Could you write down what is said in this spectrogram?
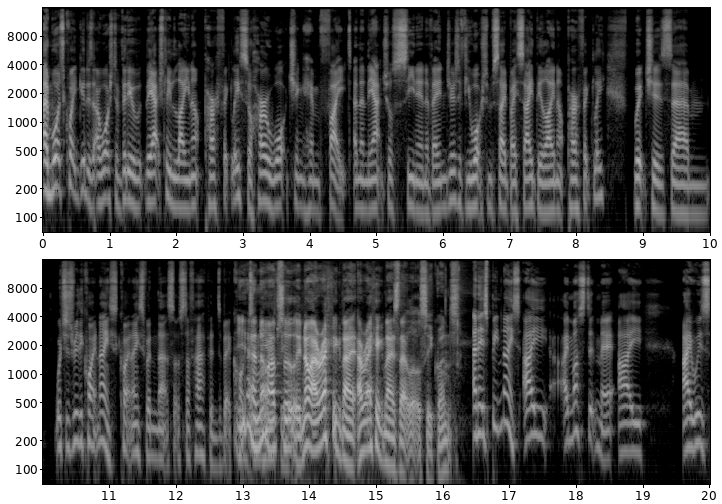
And what's quite good is I watched a video. They actually line up perfectly. So her watching him fight, and then the actual scene in Avengers. If you watch them side by side, they line up perfectly, which is um, which is really quite nice. Quite nice when that sort of stuff happens. A bit of continuity. Yeah, no, absolutely. No, I recognize. I recognize that little sequence. and it's been nice. I I must admit, I I was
